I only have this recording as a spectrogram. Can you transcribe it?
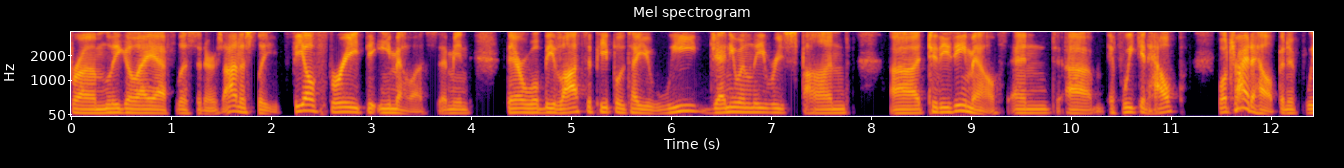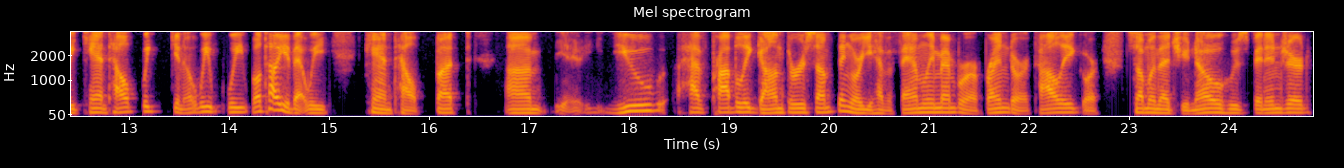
from Legal AF listeners. Honestly, feel free to email us. I mean, there will be lots of people who tell you we genuinely respond uh, to these emails, and um, if we can help, we'll try to help. And if we can't help, we you know we we will tell you that we can't help. But um, you have probably gone through something, or you have a family member, or a friend, or a colleague, or someone that you know who's been injured.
